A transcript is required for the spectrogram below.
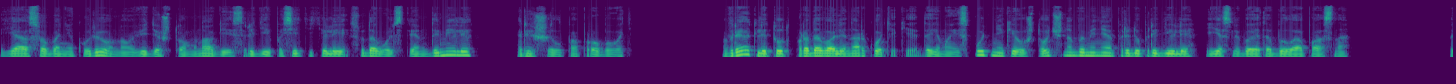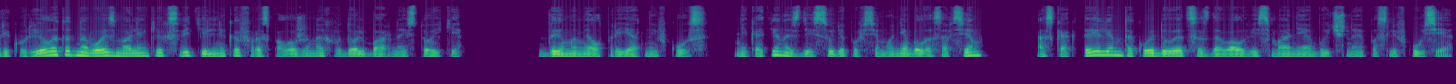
Я особо не курю, но, видя, что многие среди посетителей с удовольствием дымили, решил попробовать. Вряд ли тут продавали наркотики, да и мои спутники уж точно бы меня предупредили, если бы это было опасно. Прикурил от одного из маленьких светильников, расположенных вдоль барной стойки. Дым имел приятный вкус. Никотина здесь, судя по всему, не было совсем, а с коктейлем такой дуэт создавал весьма необычное послевкусие.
